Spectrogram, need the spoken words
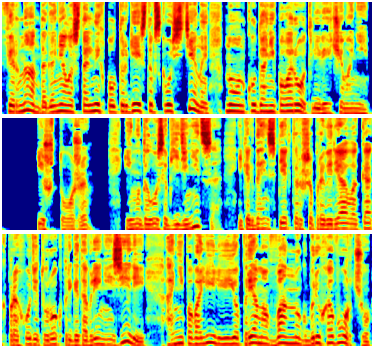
Фернан догонял остальных полтергейстов сквозь стены, но он куда не поворотливее, чем они. И что же? Им удалось объединиться, и когда инспекторша проверяла, как проходит урок приготовления зелий, они повалили ее прямо в ванну к брюховорчу,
